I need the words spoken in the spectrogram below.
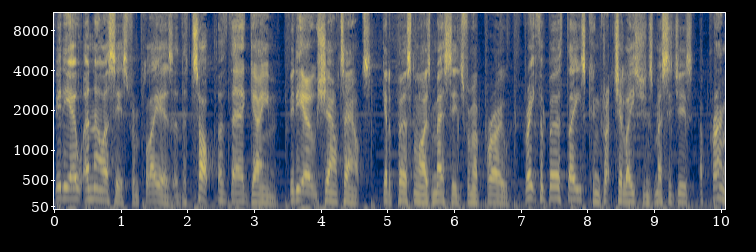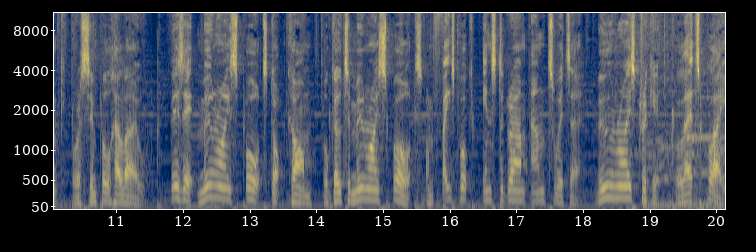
video analysis from players at the top of their game, video shout outs, get a personalised message from a pro. Great for birthdays, congratulations messages, a prank, or a simple hello. Visit moonrisesports.com or go to Moonrise Sports on Facebook, Instagram, and Twitter. Moonrise Cricket, let's play.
